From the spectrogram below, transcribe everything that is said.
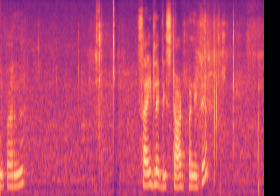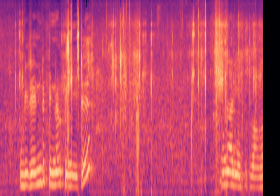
இங்கே பாருங்கள் சைடில் இப்படி ஸ்டார்ட் பண்ணிவிட்டு இப்படி ரெண்டு பின்னல் பின்னிட்டு முன்னாடி எடுத்துகிட்டு வாங்க.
